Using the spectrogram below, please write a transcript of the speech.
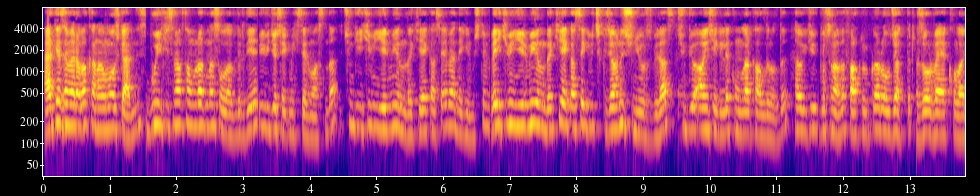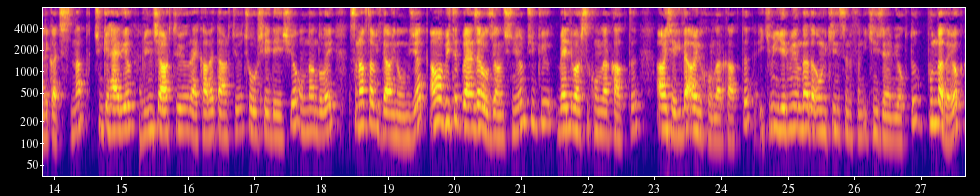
Herkese merhaba kanalıma hoş geldiniz. Bu iki sınav tam olarak nasıl olabilir diye bir video çekmek istedim aslında. Çünkü 2020 yılındaki YKS'ye ben de girmiştim. Ve 2020 yılındaki YKS gibi çıkacağını düşünüyoruz biraz. Çünkü aynı şekilde konular kaldırıldı. Tabii ki bu sınavda farklılıklar olacaktır. Zor veya kolaylık açısından. Çünkü her yıl bilinç artıyor, rekabet artıyor, çoğu şey değişiyor. Ondan dolayı sınav tabii ki de aynı olmayacak. Ama bir tık benzer olacağını düşünüyorum. Çünkü belli başlı konular kalktı. Aynı şekilde aynı konular kalktı. 2020 yılında da 12. sınıfın ikinci dönemi yoktu. Bunda da yok.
